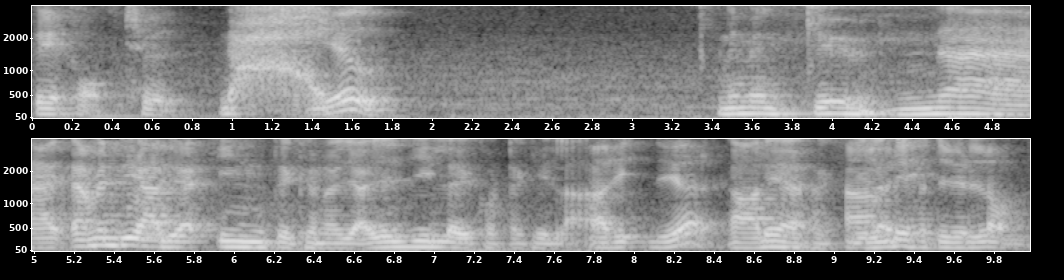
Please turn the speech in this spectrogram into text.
det är falskt. True. Nej! Jo! Nej men gud, nej. Ja men det hade jag inte kunnat göra. Jag gillar ju korta killar. Ja, du, du gör det? Ja, det gör jag faktiskt. Ja, men det är för att du är lång.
